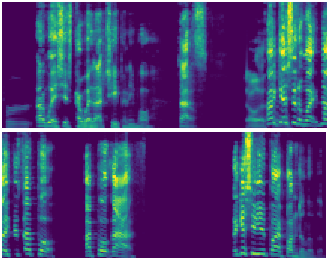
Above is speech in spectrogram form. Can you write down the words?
Per. I wish it's nowhere that cheap anymore. That's, Oh, Oh, that's. I guess in a way, no, because I bought, I bought that. I guess if you buy a bundle of them,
